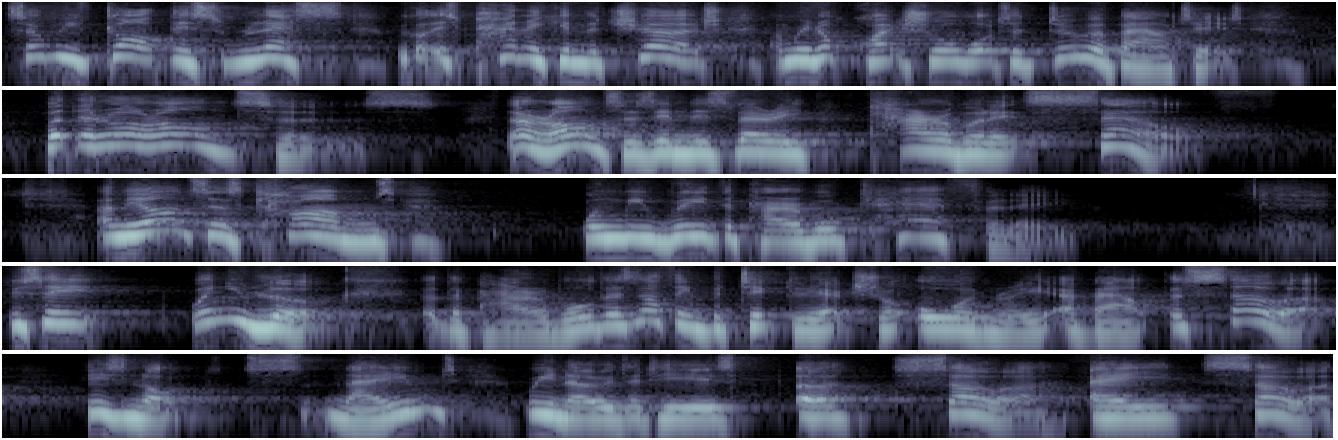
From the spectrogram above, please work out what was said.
So we've got this less, we've got this panic in the church, and we're not quite sure what to do about it. But there are answers. There are answers in this very parable itself. And the answers comes when we read the parable carefully. You see, when you look at the parable, there's nothing particularly extraordinary about the sower. He's not named. We know that he is a sower, a sower.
